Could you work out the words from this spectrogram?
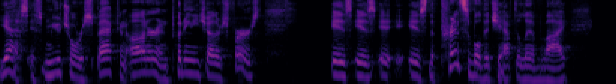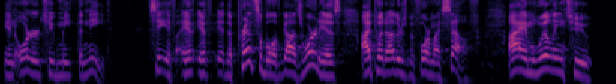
yes, it's mutual respect and honor and putting each other's first is, is, is the principle that you have to live by in order to meet the need. See, if, if, if the principle of God's word is, I put others before myself, I am willing to,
